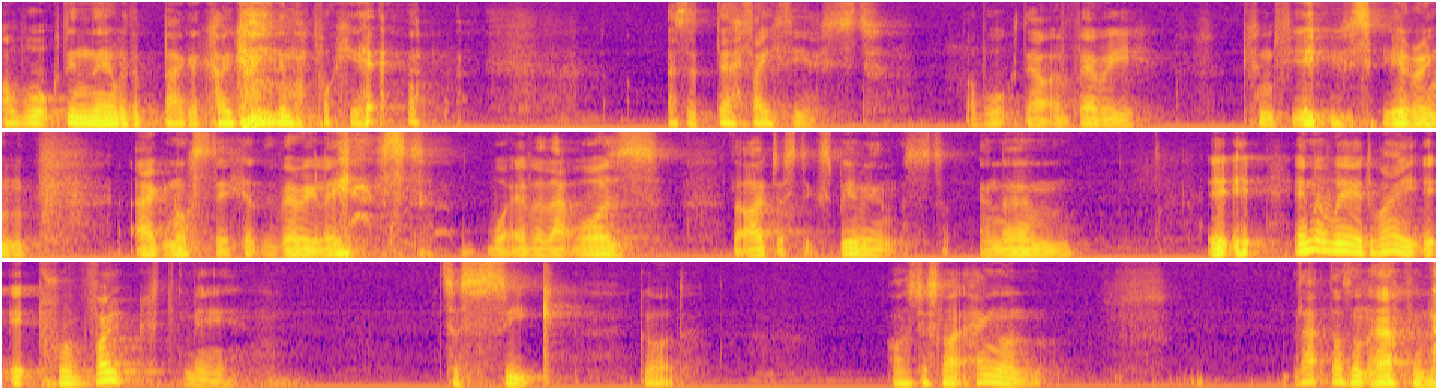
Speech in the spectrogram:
I walked in there with a bag of cocaine in my pocket as a deaf atheist. I walked out a very confused, hearing agnostic at the very least, whatever that was that I just experienced. And um, it, it, in a weird way, it, it provoked me to seek God. I was just like, hang on, that doesn't happen.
